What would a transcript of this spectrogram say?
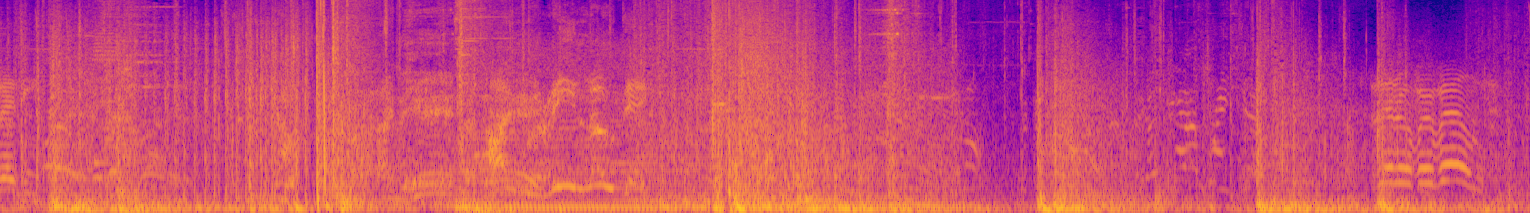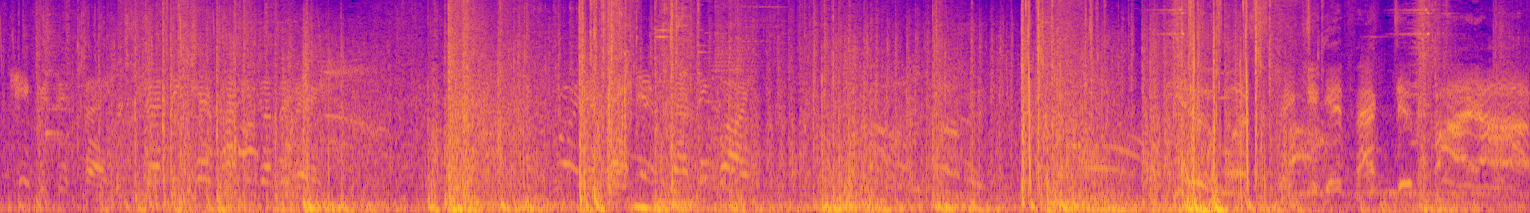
ready. I'm here! I'm reloading! They're overwhelmed. Keep it this way. Sending care package on the way. Standing by. You must taking effective fire!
